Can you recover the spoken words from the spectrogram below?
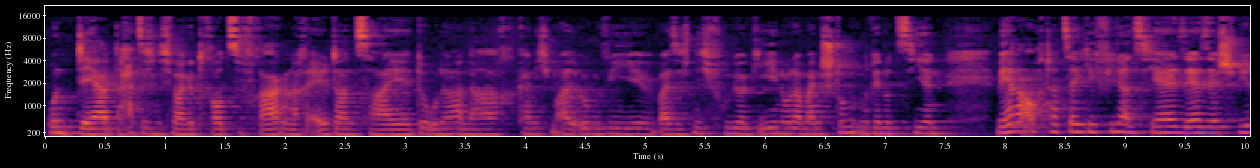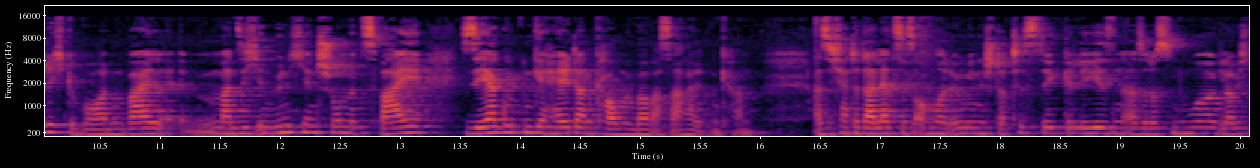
Und der hat sich nicht mal getraut zu fragen nach Elternzeit oder nach, kann ich mal irgendwie, weiß ich nicht, früher gehen oder meine Stunden reduzieren. Wäre auch tatsächlich finanziell sehr, sehr schwierig geworden, weil man sich in München schon mit zwei sehr guten Gehältern kaum über Wasser halten kann. Also ich hatte da letztens auch mal irgendwie eine Statistik gelesen, also dass nur, glaube ich,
